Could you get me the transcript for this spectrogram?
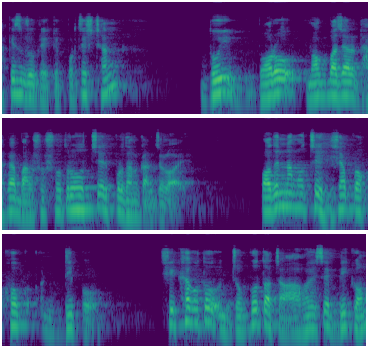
Akij গ্রুপের একটি প্রতিষ্ঠান। দুই বড় মগবাজার, ঢাকা বারোশো সতেরো হচ্ছে এর প্রধান কার্যালয়। পদের নাম হচ্ছে হিসাব রক্ষক ডিপো। শিক্ষাগত যোগ্যতা চাওয়া হয়েছে বিকম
